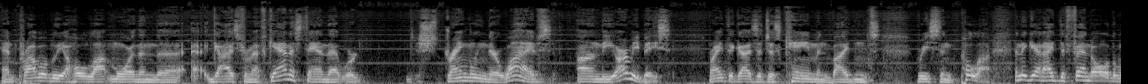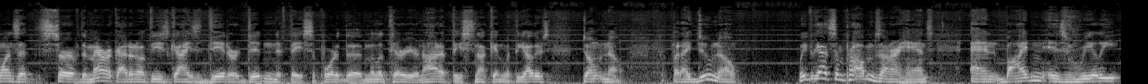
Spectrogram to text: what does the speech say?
And probably a whole lot more than the guys from afghanistan that were strangling their wives on the army base right? The guys that just came in Biden's recent pullout. And again, I defend all of the ones that served America. I don't know if these guys did or didn't, if they supported the military or not, if they snuck in with the others. Don't know. But I do know we've got some problems on our hands, and Biden is really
